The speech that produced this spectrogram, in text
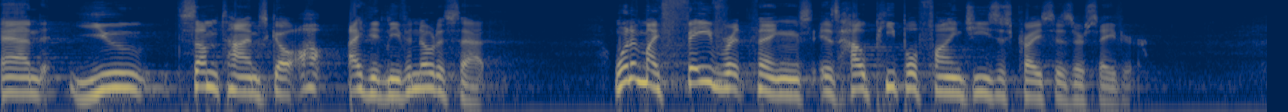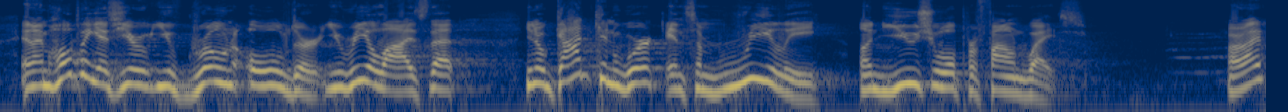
and you sometimes go, Oh, I didn't even notice that. One of my favorite things is how people find Jesus Christ as their Savior. And I'm hoping as you you've grown older, you realize that, you know, God can work in some really unusual, profound ways. All right?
